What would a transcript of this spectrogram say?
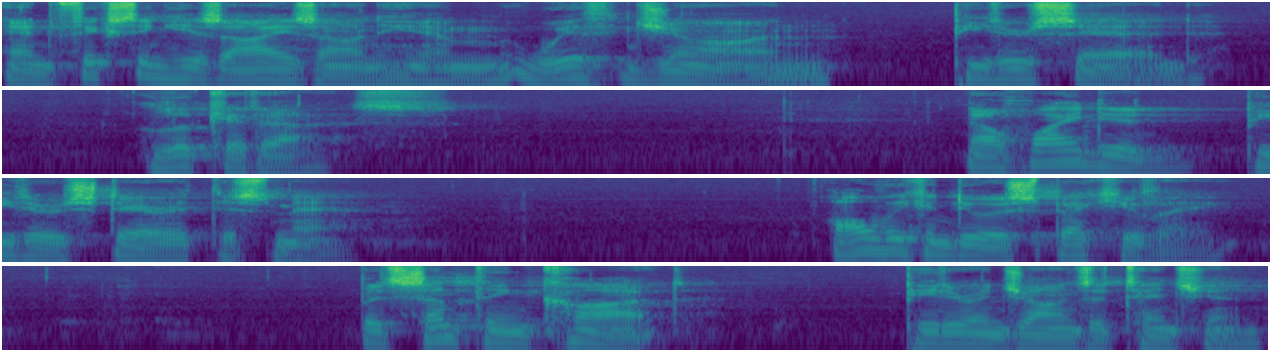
And fixing his eyes on him with John, Peter said, Look at us. Now, why did Peter stare at this man? All we can do is speculate. But something caught Peter and John's attention.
